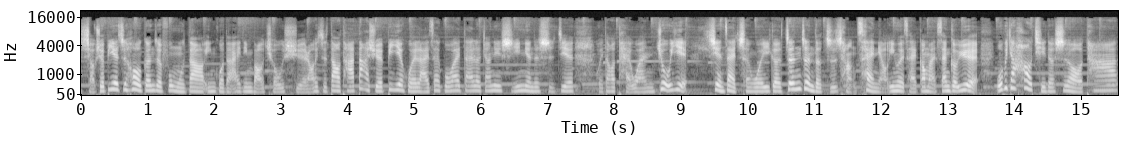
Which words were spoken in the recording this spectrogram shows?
小学毕业之后，跟着父母到英国的爱丁堡求学，然后一直到他大学毕业回来，在国外待了将近十一年的时间，回到台湾就业，现在成为一个真正的职场菜鸟，因为才刚满三个月。我比较好奇的是哦，他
